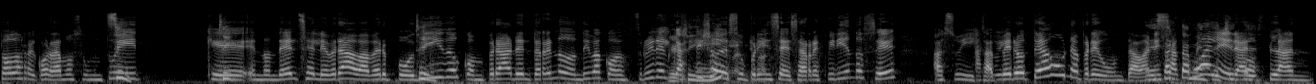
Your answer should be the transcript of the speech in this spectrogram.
todos recordamos un Sí. tuit que en donde él celebraba haber podido comprar el terreno donde iba a construir el Sí. castillo Sí. de su princesa, refiriéndose a su hija. A su hija. Pero te hago una pregunta, Vanessa. ¿Cuál era chicos. el plan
